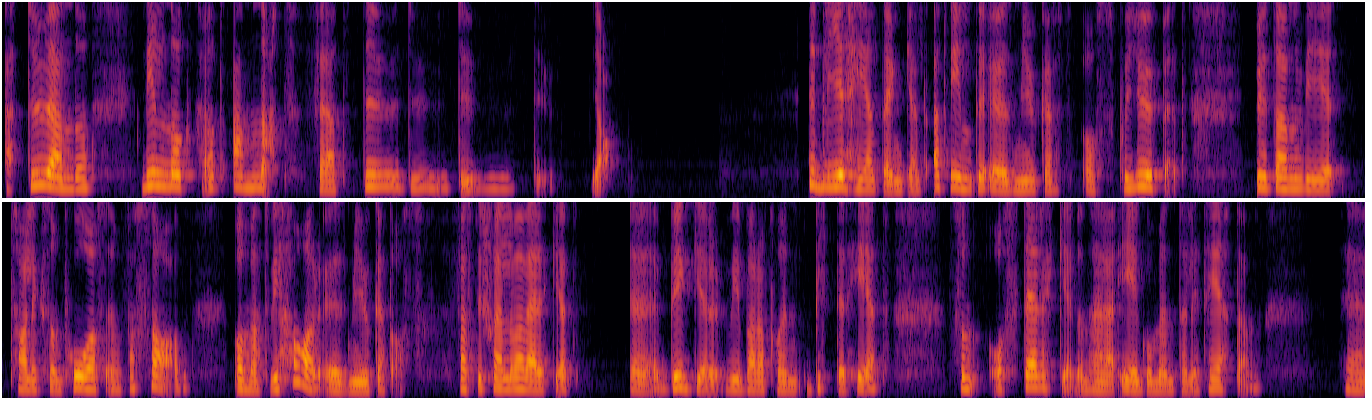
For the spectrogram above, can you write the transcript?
Att du ändå vill något annat för att du, du, du, du. Ja. Det blir helt enkelt att vi inte ödmjukar oss på djupet utan vi tar liksom på oss en fasad om att vi har ödmjukat oss. Fast i själva verket Eh, bygger vi bara på en bitterhet som, och stärker den här egomentaliteten. Eh,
